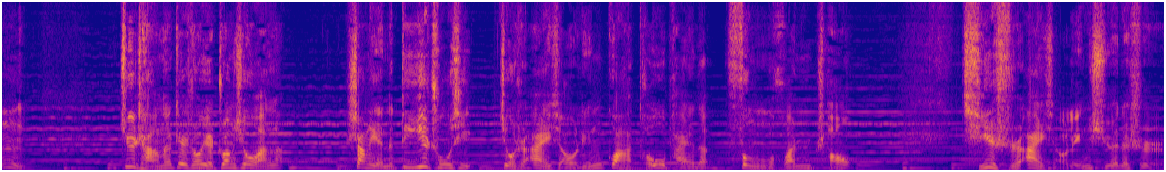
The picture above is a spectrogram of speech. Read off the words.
嗯，剧场呢这时候也装修完了，上演的第一出戏就是艾小玲挂头牌的《凤还巢》。其实艾小玲学的是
